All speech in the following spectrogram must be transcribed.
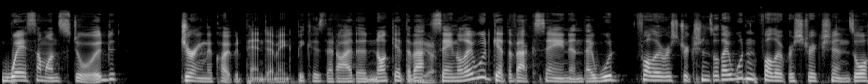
where someone stood during the COVID pandemic because they'd either not get the vaccine or they would get the vaccine and they would follow restrictions or they wouldn't follow restrictions or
